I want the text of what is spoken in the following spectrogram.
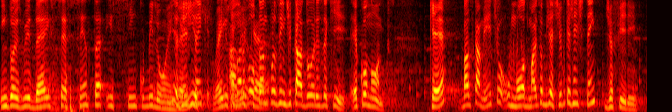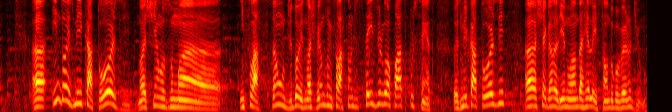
Em 2010, 65 milhões. E a é gente tem isso? que... É isso Agora, voltando para os indicadores aqui, econômicos, que é basicamente o modo mais objetivo que a gente tem de aferir. Ah, em 2014, nós tínhamos uma inflação de dois, nós tivemos uma inflação de 6,4%. 2014, ah, chegando ali no ano da reeleição do governo Dilma.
